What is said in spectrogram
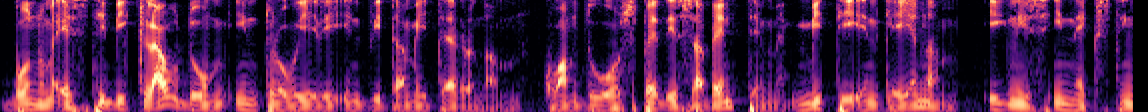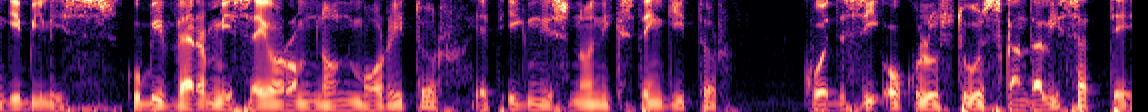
bonum estibi claudum introiri in vitam aeternam, quam duos pedis abentim miti in geenam, ignis inextingibilis, ubi vermis eorum non moritur, et ignis non extingitur, quod si oculus tuus scandalisat te,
